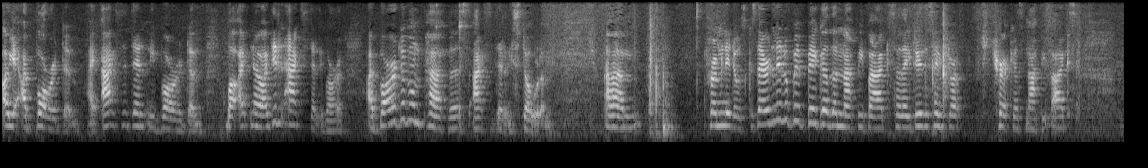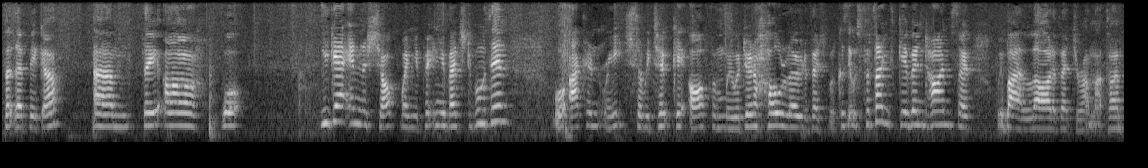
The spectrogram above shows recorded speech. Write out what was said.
Oh yeah, I borrowed them. I accidentally borrowed them. Well, I, no, I didn't accidentally borrow. I borrowed them on purpose, accidentally stole them. Um, from Lidl's, because they're a little bit bigger than nappy bags, so they do the same trick as nappy bags, but they're bigger. Um, they are what you get in the shop when you're putting your vegetables in. Well, I couldn't reach, so we took it off and we were doing a whole load of vegetables because it was for Thanksgiving time, so we buy a lot of veg around that time.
